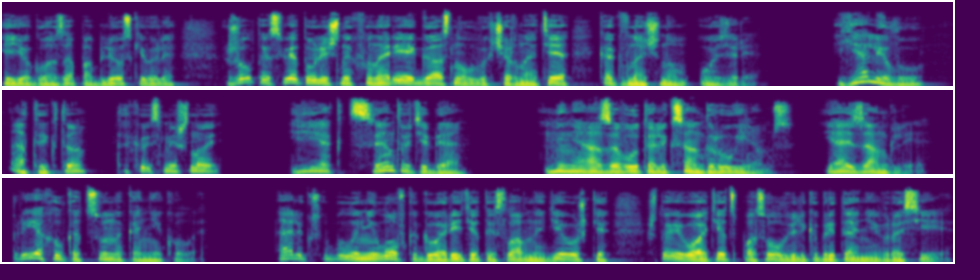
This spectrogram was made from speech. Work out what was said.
Ее глаза поблескивали, желтый свет уличных фонарей гаснул в их черноте, как в ночном озере. «Я Лилу, а ты кто? Такой смешной. И акцент у тебя. Меня зовут Александр Уильямс. Я из Англии. Приехал к отцу на каникулы. Алексу было неловко говорить этой славной девушке, что его отец посол Великобритании в России.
